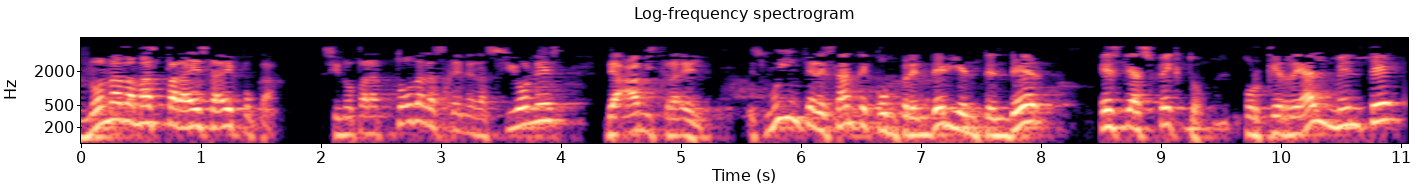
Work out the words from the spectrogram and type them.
No nada más para esa época, sino para todas las generaciones de Am Israel. Es muy interesante comprender y entender este aspecto, porque realmente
